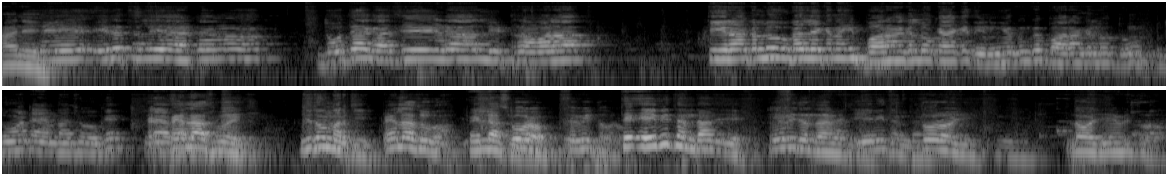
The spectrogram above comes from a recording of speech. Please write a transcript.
ਹਾਂਜੀ। ਤੇ ਇਹਦੇ ਥੱਲੇ ਇਸ ਟਾਈਮ ਦੁੱਧ ਹੈਗਾ ਜੇ ਜਿਹੜਾ ਲੀਟਰਾਂ ਵਾਲਾ 13 ਕਿਲੋ ਹੋਊਗਾ ਲੇਕਿਨ ਅਸੀਂ 12 ਕਿਲੋ ਕਹਿ ਕੇ ਦੇਣੀ ਆ ਕਿਉਂਕਿ 12 ਕਿਲੋ ਦੋਵਾਂ ਟਾਈਮ ਦਾ ਚੋ ਕੇ ਲੈ ਪਹਿਲਾ ਸਕਦੇ। ਸੂਆ ਜੀ। ਜਦੋਂ ਮਰਜ਼ੀ। ਪਹਿਲਾ ਸੂਆ। ਪਹਿਲਾ ਸੂਆ। ਤੋਰੋ ਇਹ ਵੀ ਤੋਰੋ। ਤੇ ਇਹ ਵੀ ਦੰਦਾਂ ਦੇ ਜੇ। ਇਹ ਵੀ ਦੰਦਾ ਵਿੱਚ ਇਹ ਵੀ ਦੰਦਾਂ। ਤੋਰੋ ਜੀ। ਲਓ ਜੀ ਇਹ ਵੀ ਤੋਰੋ।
